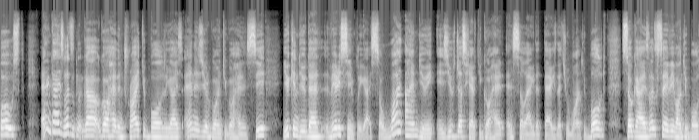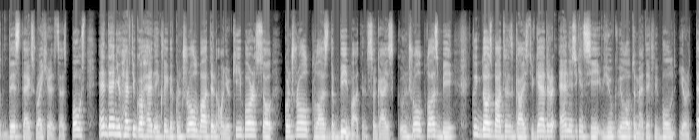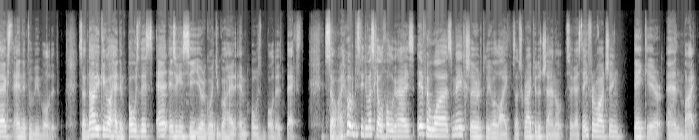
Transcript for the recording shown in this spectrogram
post. And guys let's go, go ahead and try to bold it guys. And as you're going to go ahead and see you can do that very simply guys. So what i'm doing is you just have to go ahead and select the text that you want to bold. So guys let's say we want to bold this text right here that says post. And then you have to go ahead and click the control button on your keyboard. So control plus the b button. So guys control plus b click those buttons guys together and as you can see you will automatically bold your text and it will be bolded. So now you can go ahead and post this and as you can see you're going to go ahead and post bolded text. So i hope this video was helpful guys. If it was make sure to leave a like subscribe to the channel. So guys thanks for watching. Take care and bye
